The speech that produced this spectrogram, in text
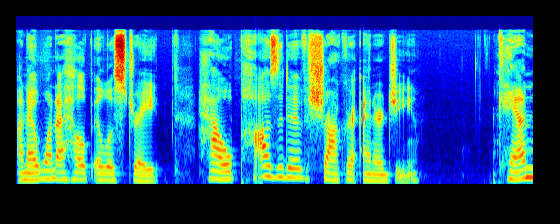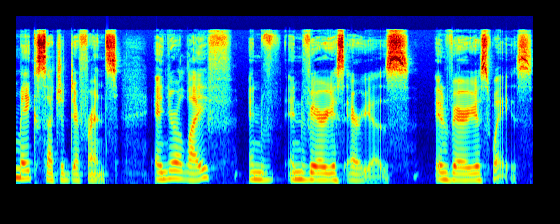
And I want to help illustrate how positive chakra energy can make such a difference in your life in, in various areas, in various ways.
